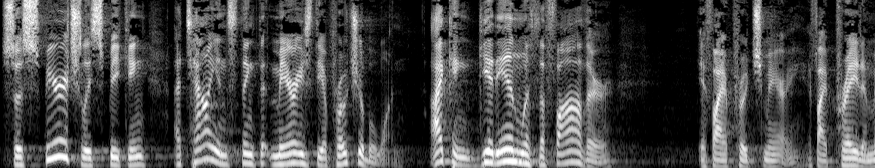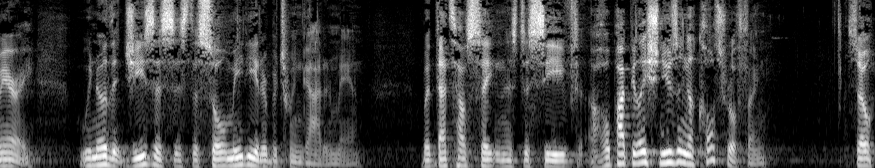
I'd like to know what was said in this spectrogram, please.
So, spiritually speaking, Italians think that Mary's the approachable one. I can get in with the Father if I approach Mary, if I pray to Mary. We know that Jesus is the sole mediator between God and man. But that's how Satan has deceived a whole population using a cultural thing. So,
